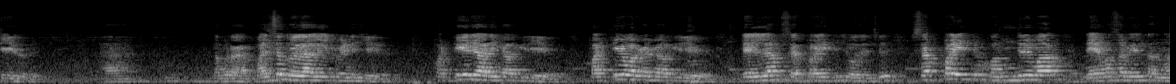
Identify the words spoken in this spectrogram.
ചെയ്തത് നമ്മുടെ മത്സ്യത്തൊഴിലാളികൾക്ക് വേണ്ടി ചെയ്തു. പട്ടികജാതിക്കാർക്ക് ചെയ്തു. പട്ടികവർഗക്കാർക്ക് ചെയ്തു. ഇതെല്ലാം സെപ്പറേറ്റ് ചോദിച്ച് സെപ്പറേറ്റ് മന്ത്രിമാർ നിയമസഭയിൽ തന്ന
